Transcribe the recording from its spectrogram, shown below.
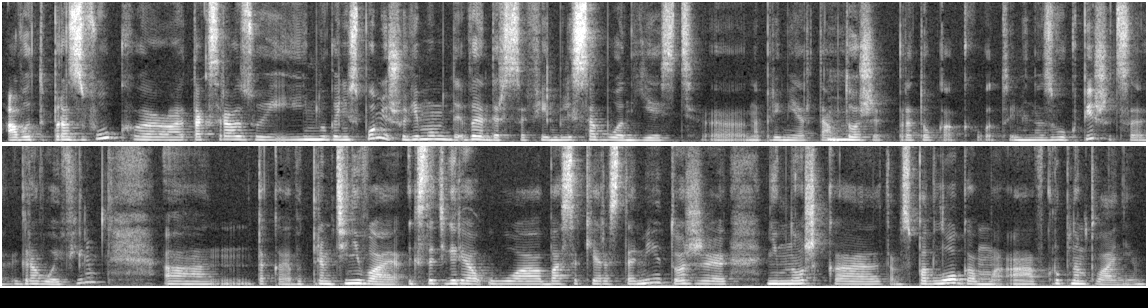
А вот про звук э, так сразу и немного не вспомнишь. У Вима Вендерса фильм «Лиссабон» есть, э, например, там mm-hmm. тоже про то, как вот именно звук пишется, игровой фильм, а, такая вот прям теневая. И, кстати говоря, у Аббаса Керастами тоже немножко там с подлогом а, в крупном плане.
